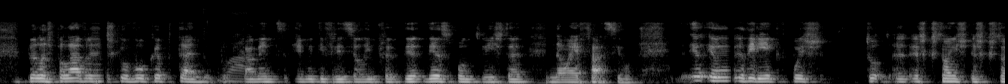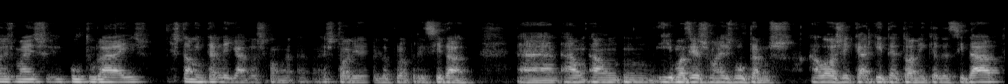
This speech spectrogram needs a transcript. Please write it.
pelas palavras que eu vou captando, porque Uau. realmente é muito diferencial e, portanto, de, desse ponto de vista, não é fácil. Eu, eu, eu diria que depois to, as, questões, as questões mais culturais estão interligadas com a, a história da própria cidade. Uh, há um, há um, e uma vez mais voltamos à lógica arquitetónica da cidade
